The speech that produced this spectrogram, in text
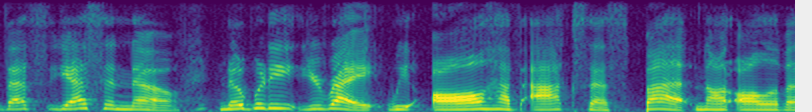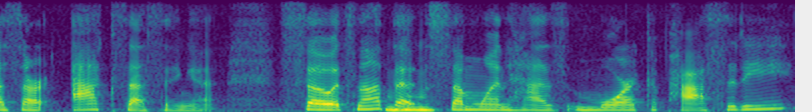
that's yes and no. Nobody. You're right. We all have access, but not all of us are accessing it. So it's not Mm-hmm. that someone has more capacity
